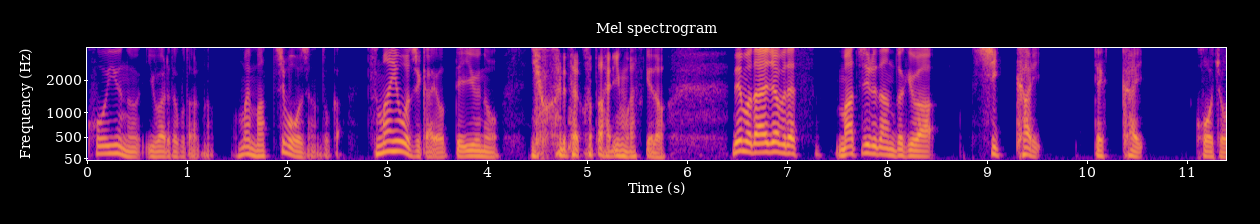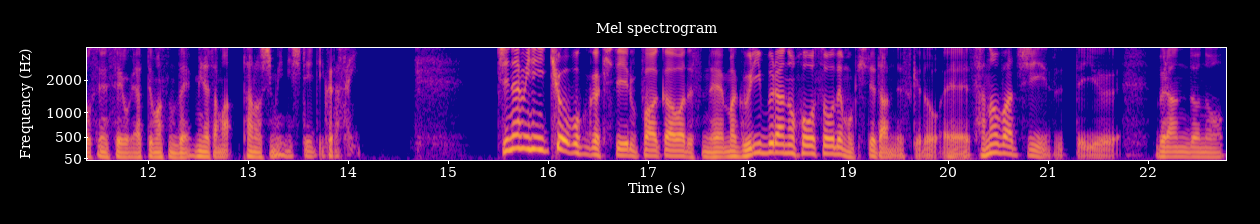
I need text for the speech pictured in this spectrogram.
こういうの言われたことあるな「お前マッチ棒じゃん」とか「爪楊枝かよ」っていうのを言われたことありますけどでも大丈夫です。マチルダの時はしっかりでっかい校長先生をやってますので皆様楽しみにしていてください。ちなみに今日僕が着ているパーカーはですね、まあ、グリブラの放送でも着てたんですけど、えーサノバチーズっていうブランドの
